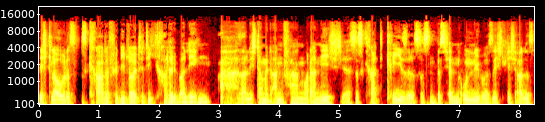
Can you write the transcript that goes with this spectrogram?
ich glaube, das ist gerade für die Leute, die gerade überlegen, ah, soll ich damit anfangen oder nicht? Es ist gerade Krise, es ist ein bisschen unübersichtlich alles.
